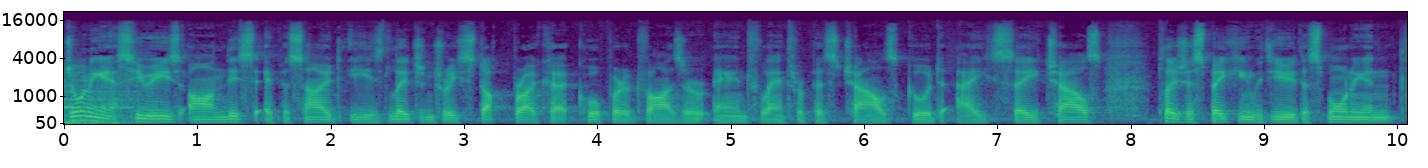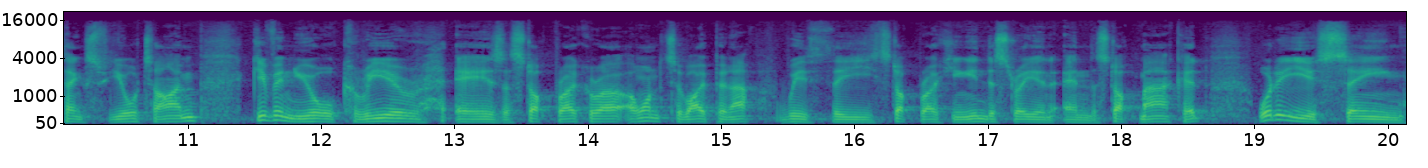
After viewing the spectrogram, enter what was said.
Joining our series on this episode is legendary stockbroker, corporate advisor, and philanthropist Charles Goode AC. Charles, pleasure speaking with you this morning and thanks for your time. Given your career as a stockbroker, I wanted to open up with the stockbroking industry and, and the stock market. What are you seeing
